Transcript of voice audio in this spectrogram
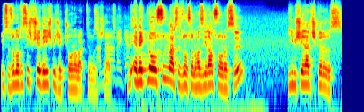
Çünkü sezon ortası hiçbir şey değişmeyecek çoğuna baktığımız için artık. Bir emekli olsunlar sezon sonu Haziran sonrası. İyi bir şeyler çıkarırız.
